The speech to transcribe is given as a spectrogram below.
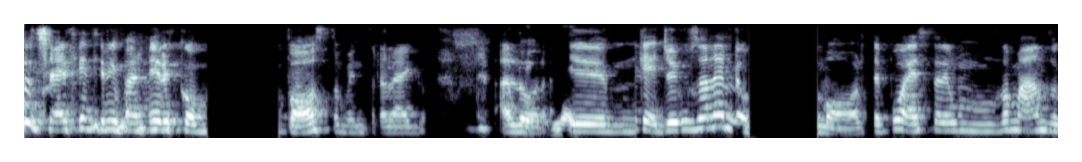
cerchi di rimanere composto mentre leggo. Allora, ehm, che Gerusalemme morte. Può essere un romanzo,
